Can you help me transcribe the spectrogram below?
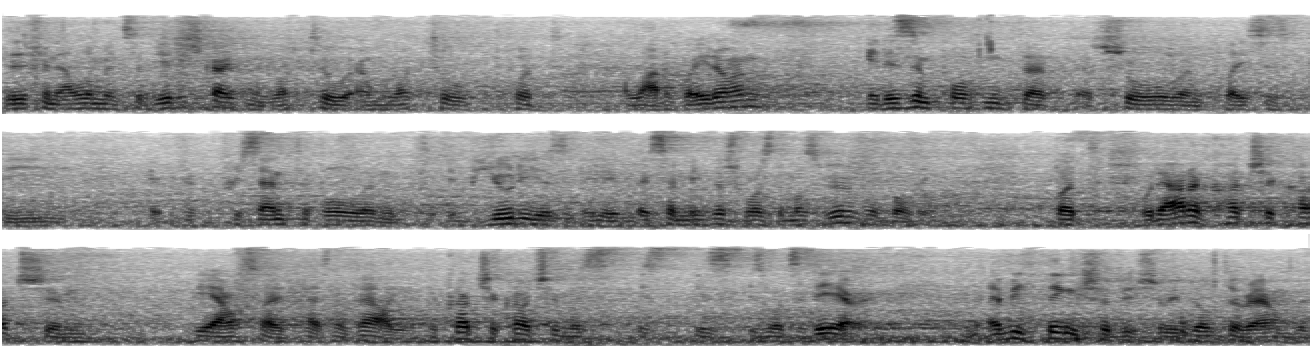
the different elements of Yiddishkeit and what to and what to put a lot of weight on. It is important that a shul and places be presentable and beauty is Beis Hamikdash was the most beautiful building. But without a Kotche Kotchim, the outside has no value. The Kotche Kotchim is, is, is, is what's there. And everything should be, should be built around it.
